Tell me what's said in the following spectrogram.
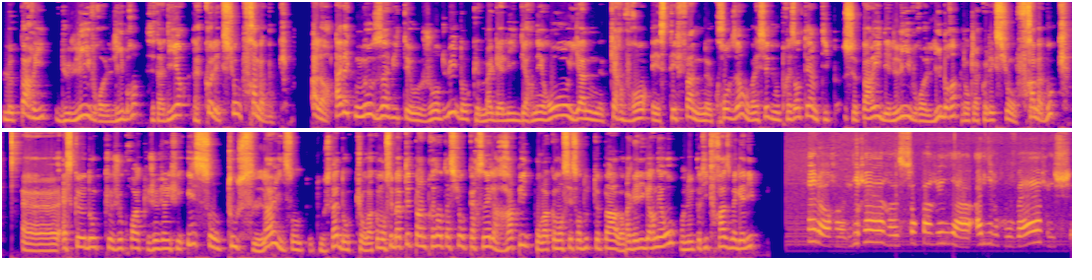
le pari du livre libre, c'est-à-dire la collection Framabook. Alors, avec nos invités aujourd'hui, donc Magali Garnero, Yann Carvran et Stéphane Crozin, on va essayer de vous présenter un petit peu ce pari des livres libres, donc la collection Framabook. Euh, Est-ce que donc je crois que je vérifie, ils sont tous là, ils sont tous là. Donc on va commencer bah, peut-être par une présentation personnelle rapide. On va commencer sans doute par Magali Garnero. A une petite phrase, Magali. Alors, libraire sur Paris à, Livre Ouvert et je,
